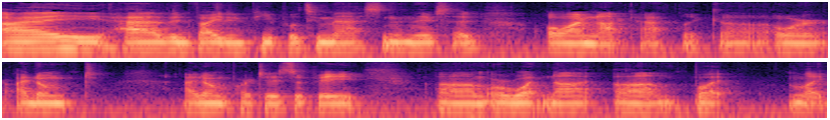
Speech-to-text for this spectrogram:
I have invited people to mass, and then they've said, "Oh, I'm not Catholic," uh, or "I don't, I don't participate," um, or whatnot. Um, but like,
